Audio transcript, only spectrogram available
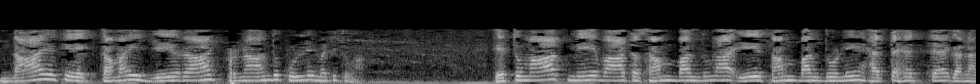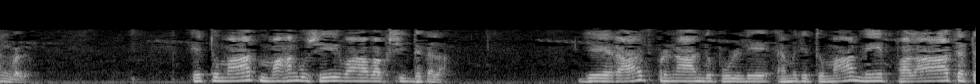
නායකයෙක් තමයි ජේරාජ් ප්‍රනාන්දු කුල්ලේ මැතිතුමා. එතුමාත් මේ වාට සම්බන්ධ වුණා ඒ සම්බන්ධ වුණේ 60 70 ගණන් වල. එතුමාත් මහඟු සේවාවක් සිද්ධ කළා. ජයරාජ් ප්‍රනාන්දු පුල්ලේ ඇමතිතුමා මේ පළාතට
